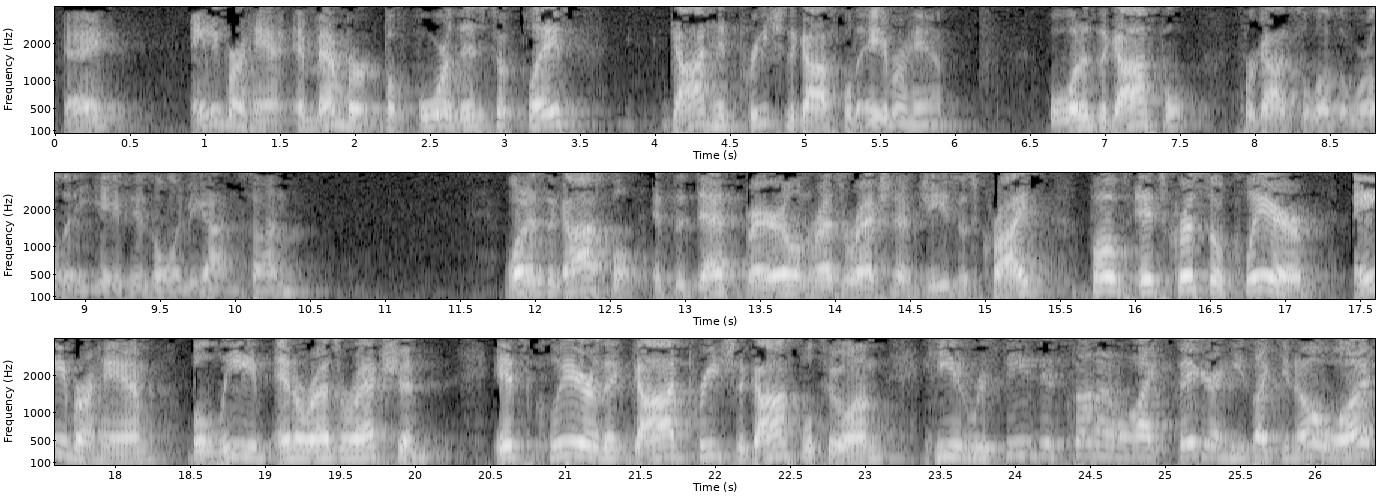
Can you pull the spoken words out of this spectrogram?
Okay? Abraham, remember, before this took place, God had preached the gospel to Abraham. Well, what is the gospel? For God so loved the world that he gave his only begotten Son. What is the gospel? It's the death, burial, and resurrection of Jesus Christ. Folks, it's crystal clear Abraham believed in a resurrection. It's clear that God preached the gospel to him. He had received his son in a light figure, and he's like, you know what?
